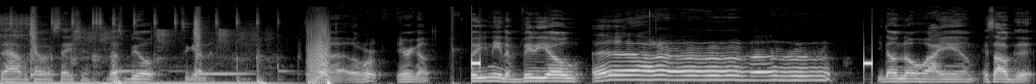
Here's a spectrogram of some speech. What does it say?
to have a conversation. Let's build together. Uh, here we go. You need a video. You don't know who I am. It's all good.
